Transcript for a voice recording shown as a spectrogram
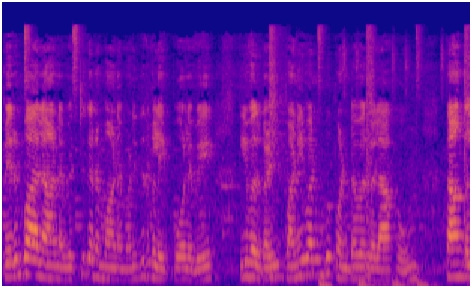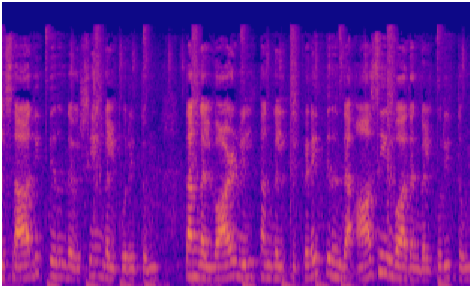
பெரும்பாலான வெற்றிகரமான மனிதர்களைப் போலவே இவர்கள் பணிவன்பு கொண்டவர்களாகவும் தாங்கள் சாதித்திருந்த விஷயங்கள் குறித்தும் தங்கள் வாழ்வில் தங்களுக்கு கிடைத்திருந்த ஆசீர்வாதங்கள் குறித்தும்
